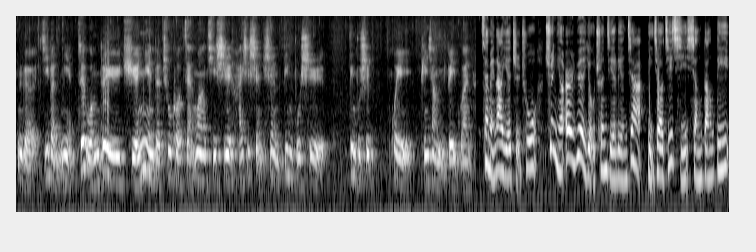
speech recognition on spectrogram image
那个基本面，所以我们对于全年的出口展望，其实还是审慎，并不是，并不是会偏向于悲观。蔡美娜也指出，去年二月有春节连假，比较基期相当低。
